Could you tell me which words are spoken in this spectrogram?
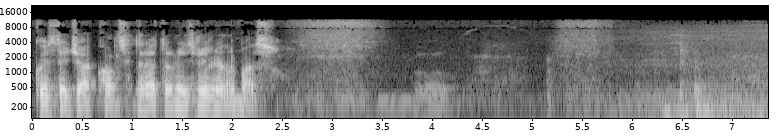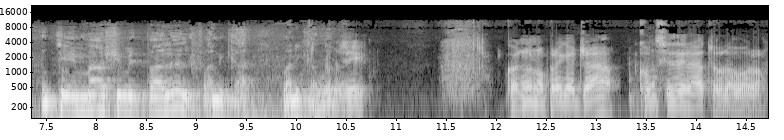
questo è già considerato un risveglio dal basso. Così, quando uno prega già, considerato lavoro.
